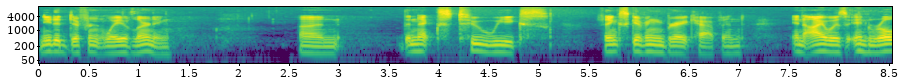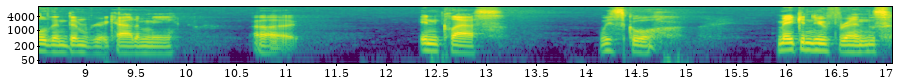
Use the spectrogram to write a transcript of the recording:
need a different way of learning. And the next two weeks, Thanksgiving break happened, and I was enrolled in Denver Academy uh, in class with school, making new friends.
